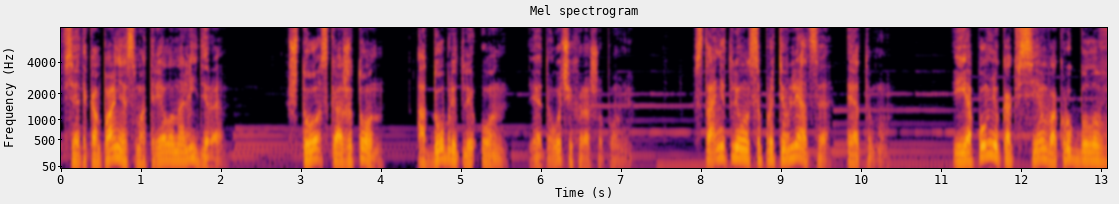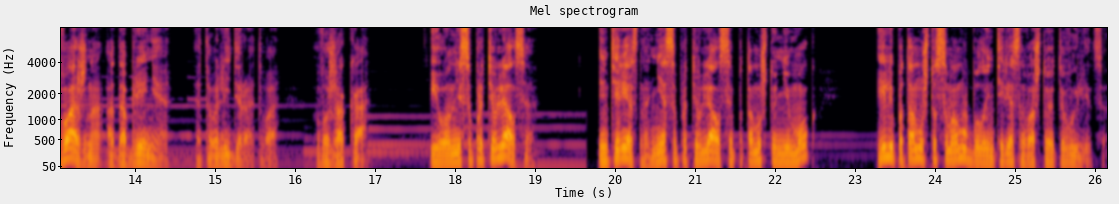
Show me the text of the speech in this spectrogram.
вся эта компания смотрела на лидера. Что скажет он? Одобрит ли он? Я это очень хорошо помню. Станет ли он сопротивляться этому? И я помню, как всем вокруг было важно одобрение этого лидера, этого вожака. И он не сопротивлялся. Интересно, не сопротивлялся потому, что не мог, или потому, что самому было интересно, во что это выльется?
